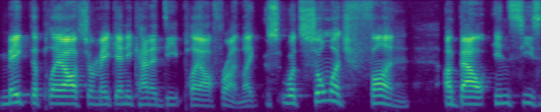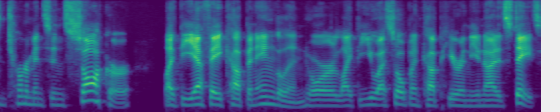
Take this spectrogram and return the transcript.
make the playoffs or make any kind of deep playoff run. Like what's so much fun about in season tournaments in soccer, like the FA Cup in England or like the US Open Cup here in the United States,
